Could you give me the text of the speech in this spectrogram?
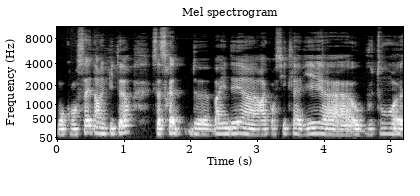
mon conseil dans Repeater, ça serait de binder un raccourci clavier au bouton euh,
